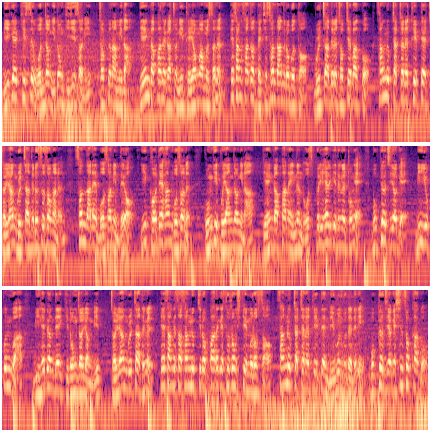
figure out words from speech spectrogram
미겔 키스 원정 이동 기지선이 접근합니다. 비행 갑판을 갖춘 이 대형 화물선은 해상 사전 배치 선단으로부터 물자들을 적재받고 상륙작전에 투입될 전략 물자들을 수송하는 선단의 모선인데요. 이 거대한 모선은 공기 부양정이나 비행 갑판에 있는 오스프리 헬기 등을 통해 목표 지역에 미 육군과 미 해병대의 기동 전력 및 전략 물자 등을 해상에서 상륙지로 빠르게 수송시킴으로써 상륙 작전에 투입된 미군 부대들이 목표 지역에 신속하고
